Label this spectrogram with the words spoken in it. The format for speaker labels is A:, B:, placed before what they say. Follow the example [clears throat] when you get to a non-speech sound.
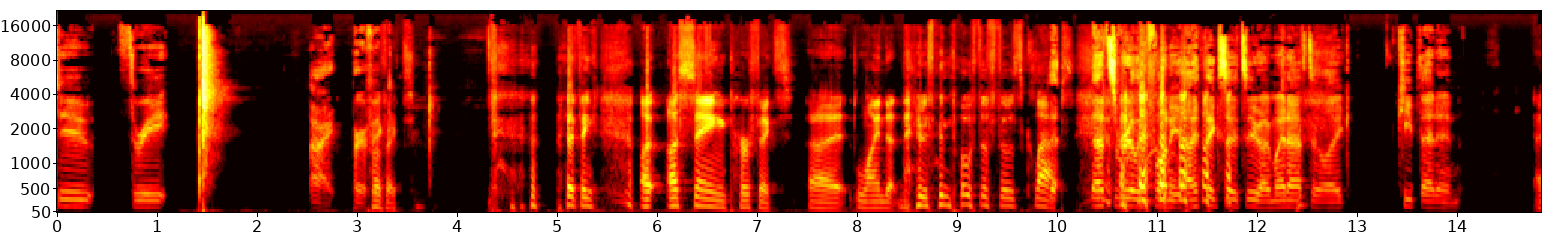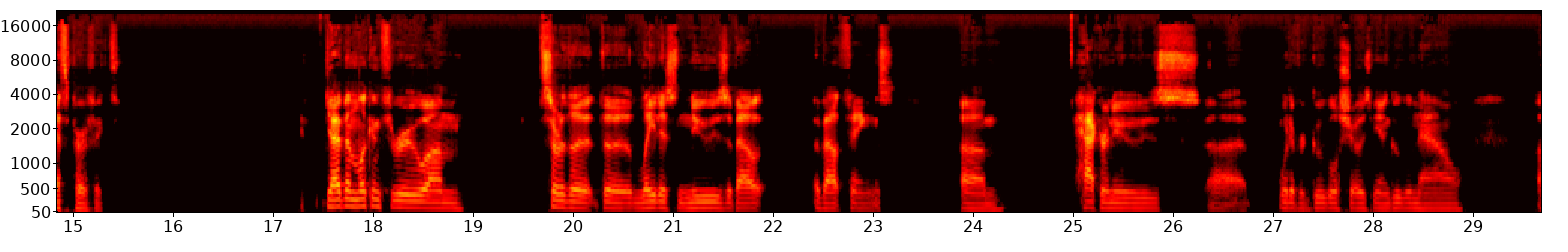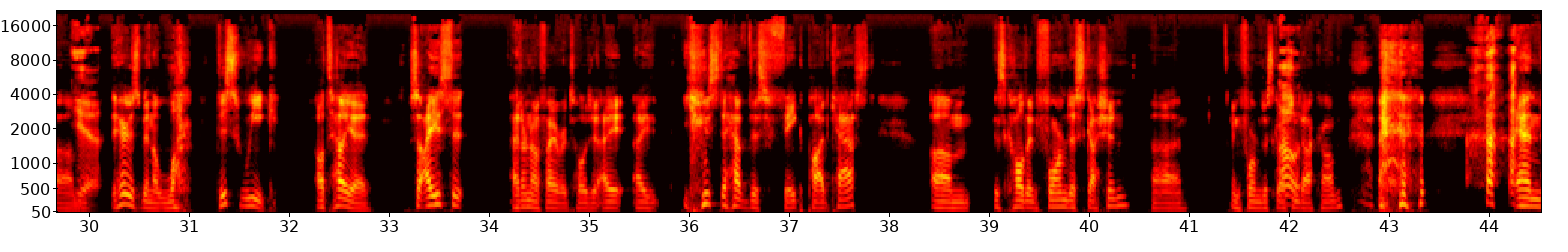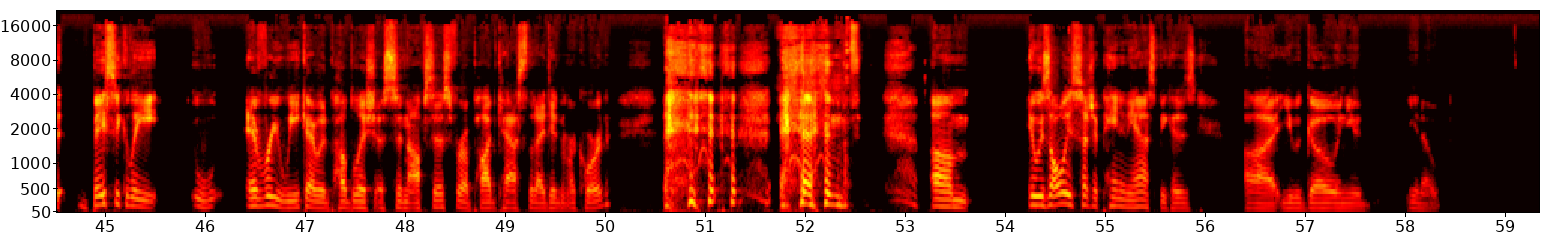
A: two, three. All right, perfect.
B: Perfect. [laughs] I think uh, us saying perfect uh, lined up [laughs] better than both of those claps.
A: That's really [laughs] funny. I think so too. I might have to like keep that in.
B: That's perfect. Yeah, I've been looking through um, sort of the, the latest news about about things. Um, Hacker News, uh, whatever Google shows me on Google Now. Um,
A: Yeah.
B: There's been a lot [laughs] this week. I'll tell you. So I used to. I don't know if I ever told you. I I [laughs] used to have this fake podcast. Um, it's called Informed Discussion. Uh, informeddiscussion.com. [laughs] and basically, w- every week I would publish a synopsis for a podcast that I didn't record. and um, it was always such a pain in the ass because uh, you would go and you'd, you know,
